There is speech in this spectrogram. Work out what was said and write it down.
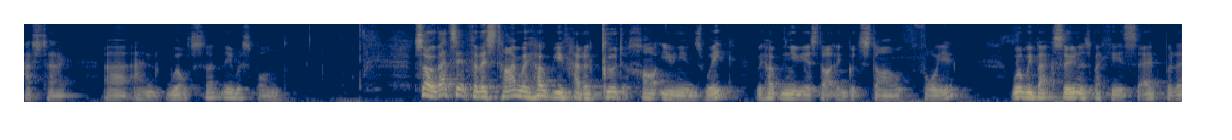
hashtag, uh, and we'll certainly respond. So that's it for this time. We hope you've had a good Heart Unions week. We hope the new year started in good style for you. We'll be back soon, as Becky has said, but uh,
